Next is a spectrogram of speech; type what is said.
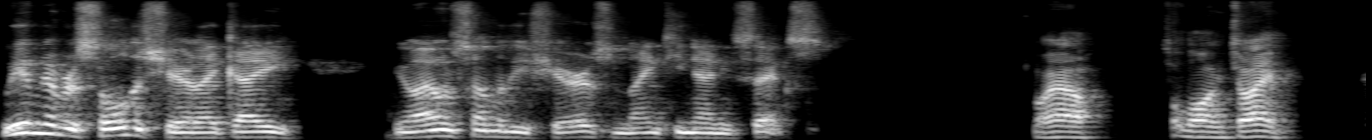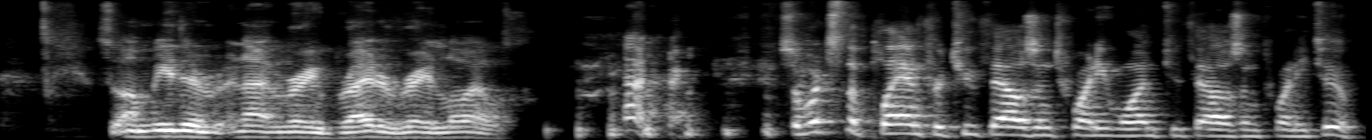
We have never sold a share. Like I, you know, I own some of these shares in 1996. Wow. It's a long time. So I'm either not very bright or very loyal. so what's the plan for 2021, 2022?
